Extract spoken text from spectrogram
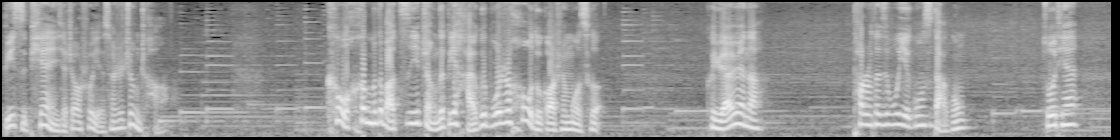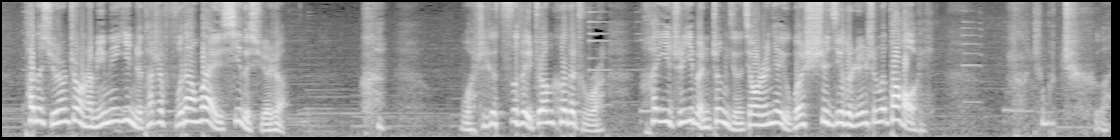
彼此骗一下，照说也算是正常的。可我恨不得把自己整的比海龟博士后都高深莫测。可圆圆呢？她说她在物业公司打工，昨天他的学生证上明明印着他是复旦外语系的学生。哼，我这个自费专科的主儿，还一直一本正经的教人家有关世界和人生的道理，这不扯呢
